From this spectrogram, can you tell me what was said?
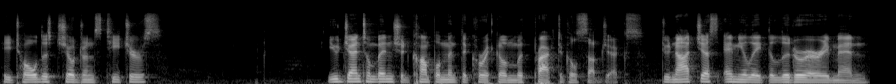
He told his children's teachers, you gentlemen should complement the curriculum with practical subjects. Do not just emulate the literary men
